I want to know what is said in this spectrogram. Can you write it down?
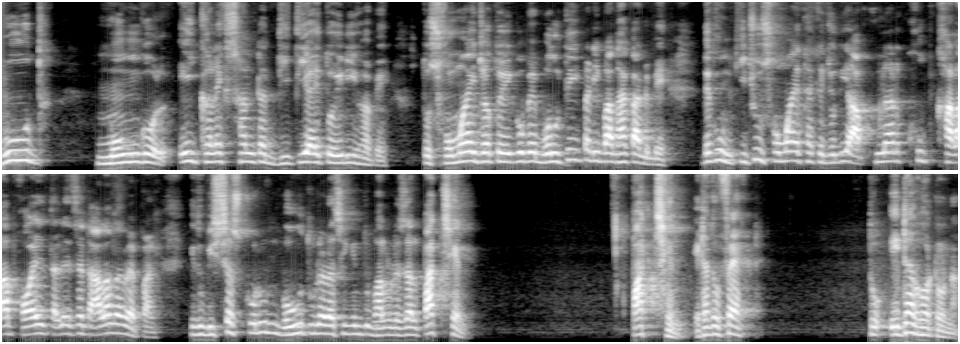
বুধ, মঙ্গল, এই কানেকশানটা দ্বিতীয়ায় তৈরি হবে। তো সময় যত এগোবে বলতেই পারি বাধা কাটবে। দেখুন, কিছু সময় থাকে, যদি আপনার খুব খারাপ হয়, তাহলে সেটা আলাদা ব্যাপার। কিন্তু বিশ্বাস করুন, বহু আছে কিন্তু ভালো রেজাল্ট পাচ্ছেন। পাচ্ছেন, এটা তো ফ্যাক্ট তো এটা ঘটনা।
